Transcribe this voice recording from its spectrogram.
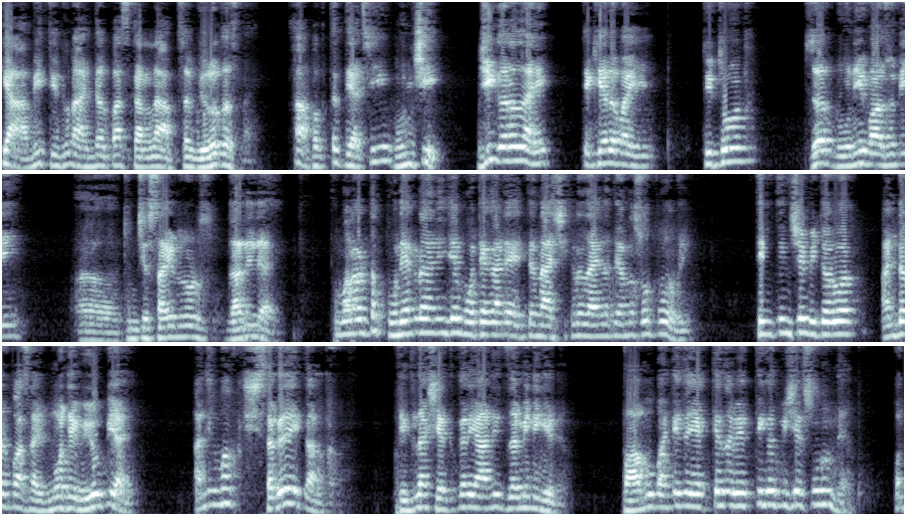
की आम्ही तिथून अंडरपास करायला आमचा विरोधच नाही. हा फक्त त्याची उंची. जी गरज आहे ते केलं पाहिजे. तिथून जर दोन्ही बाजूनी तुमचे साईड रोड झालेले आहेत तर मला वाटतं पुण्याकडे आणि जे मोठ्या गाड्या आहेत त्या नाशिकला जायला त्यांना सोपं होईल. तीन तीनशे मीटरवर अंडरपास आहेत मोठे युपी आहेत. आणि मग सगळे करतात. तिथला शेतकरी आधीच जमिनी गेलं बाबू पाटील एकट्याचा व्यक्तिगत विषय सोडून द्या. पण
